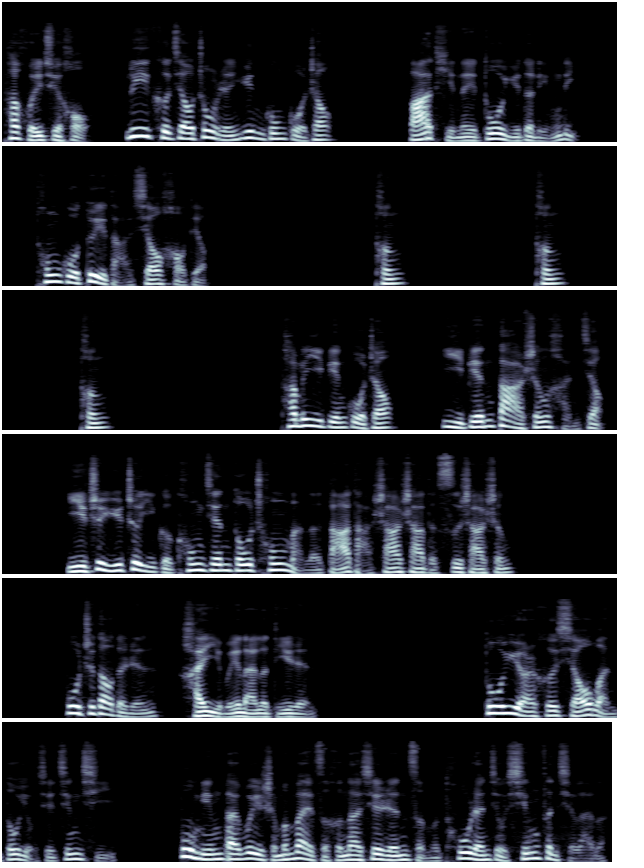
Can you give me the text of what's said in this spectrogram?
他回去后，立刻叫众人运功过招，把体内多余的灵力通过对打消耗掉。砰！砰！砰，他们一边过招，一边大声喊叫。以至于这一个空间都充满了打打杀杀的厮杀声。不知道的人还以为来了敌人。多玉儿和小婉都有些惊奇，不明白为什么麦子和那些人怎么突然就兴奋起来了。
